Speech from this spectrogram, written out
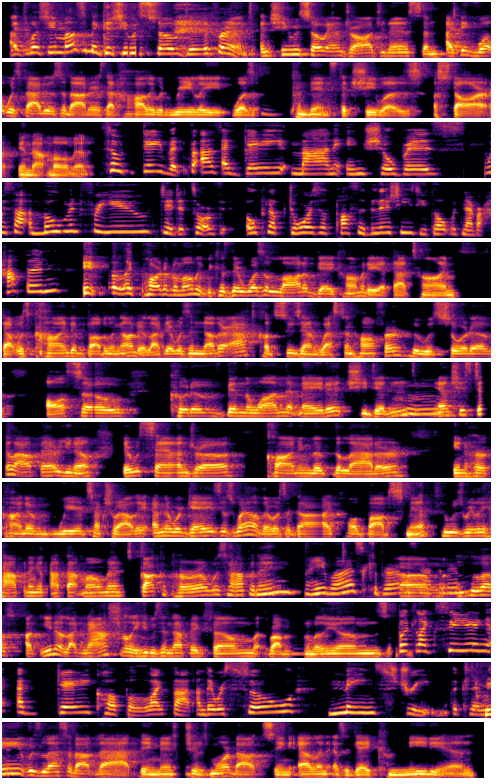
I just go, I, well, she must have been because she was so different and she was so androgynous. And I think what was fabulous about her is that Hollywood really was mm. convinced that she was a star in that moment. So, David, as a gay man in showbiz, was that a moment for you? Did it sort of open up doors of possibilities you thought would never happen? It felt like part of a moment because there was a lot of gay comedy at that time that was kind of bubbling under. Like there was another act called Suzanne Westenhoefer, who was sort of also could have been the one that made it. She didn't. Mm. And she's still out there, you know. There was Sandra climbing the, the ladder in her kind of weird sexuality. And there were gays as well. There was a guy called Bob Smith who was really happening at, at that moment. Scott Capurro was happening. he was. Capurro was Um, happening. who else? Uh, you know, like nationally, he was in that big film, Robin Williams. But like seeing a gay couple like that, and they were so mainstream, the To me, it was less about that being mainstream. It was more about seeing Ellen as a gay comedian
